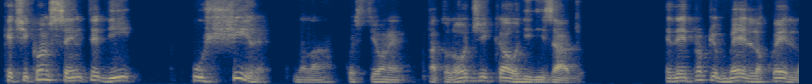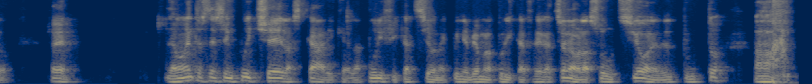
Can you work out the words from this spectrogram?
che ci consente di uscire dalla questione patologica o di disagio. Ed è proprio bello quello, cioè nel momento stesso in cui c'è la scarica, la purificazione, quindi abbiamo la purificazione o la soluzione del tutto, ah,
